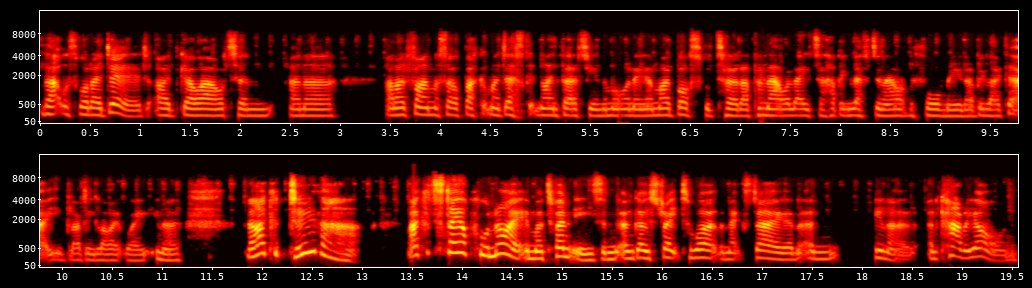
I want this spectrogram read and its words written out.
that was what I did. I'd go out and and uh, and I'd find myself back at my desk at nine thirty in the morning, and my boss would turn up an hour later, having left an hour before me, and I'd be like, "Ah, you bloody lightweight," you know. And I could do that. I could stay up all night in my twenties and, and go straight to work the next day and, and you know and carry on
